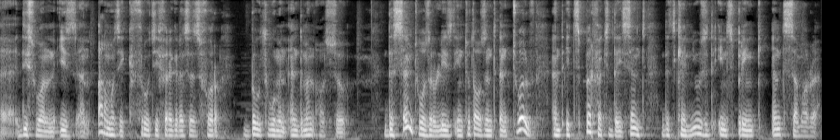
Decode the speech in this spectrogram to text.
Uh, this one is an aromatic fruity fragrances for both women and men also. The scent was released in 2012 and it's perfect day scent that can use it in spring and summer.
